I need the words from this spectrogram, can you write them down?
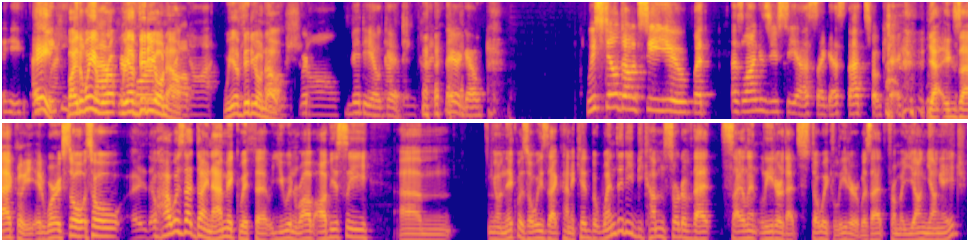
he. I hey, think he by the way, we're, we have video now. We have video now. Video, good. Kind of, there you go. We still don't see you, but as long as you see us, I guess that's okay. yeah, exactly. It works. So, so uh, how was that dynamic with uh, you and Rob? Obviously, um, you know, Nick was always that kind of kid, but when did he become sort of that silent leader, that stoic leader? Was that from a young, young age?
